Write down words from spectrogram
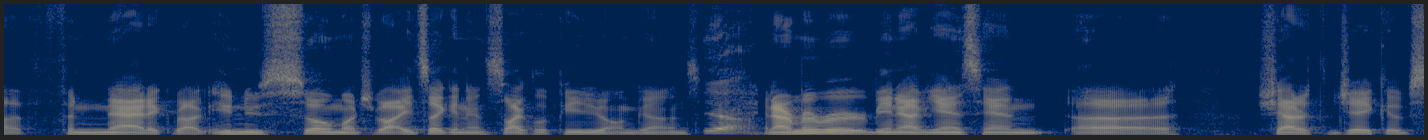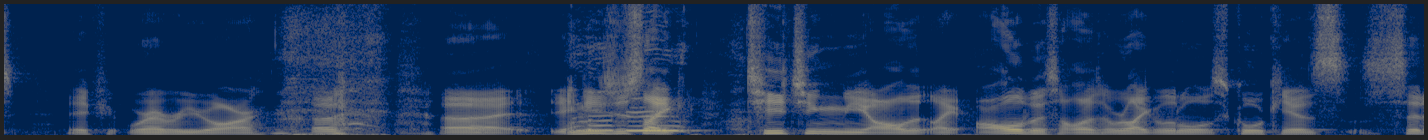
a fanatic about. He knew so much about. It's like an encyclopedia on guns. Yeah. And I remember being in Afghanistan. Uh, shout out to Jacobs, if wherever you are. uh, and he's just like teaching me all the, like all of us all this. We're like little school kids sit,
